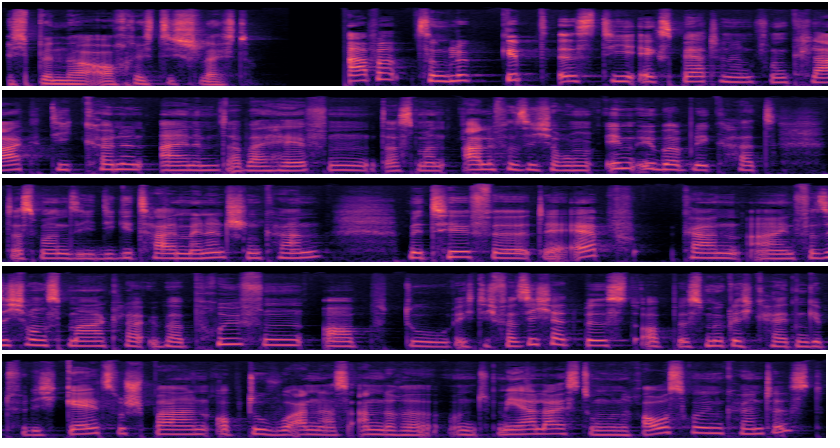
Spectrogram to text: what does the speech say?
Ich bin da auch richtig schlecht. Aber zum Glück gibt es die Expertinnen von Clark, die können einem dabei helfen, dass man alle Versicherungen im Überblick hat, dass man sie digital managen kann. Mithilfe der App kann ein Versicherungsmakler überprüfen, ob du richtig versichert bist, ob es Möglichkeiten gibt für dich Geld zu sparen, ob du woanders andere und mehr Leistungen rausholen könntest.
